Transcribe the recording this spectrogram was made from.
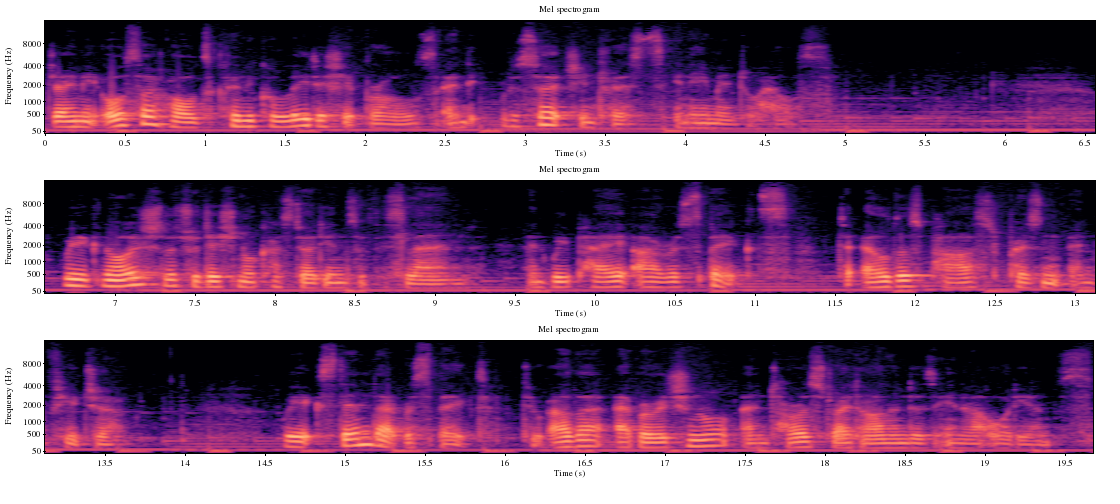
Jamie also holds clinical leadership roles and research interests in e-mental health. We acknowledge the traditional custodians of this land and we pay our respects to elders past, present and future. We extend that respect to other Aboriginal and Torres Strait Islanders in our audience.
